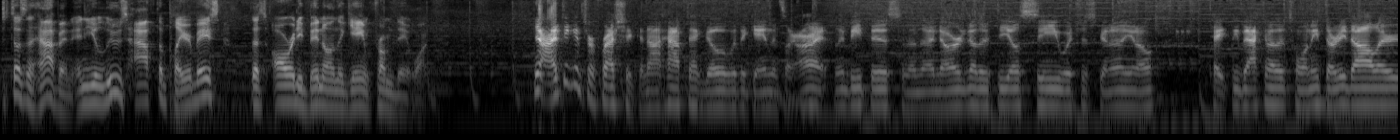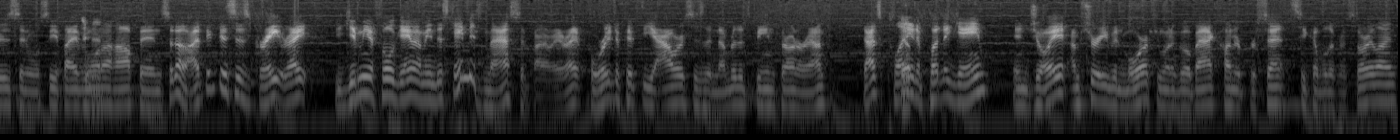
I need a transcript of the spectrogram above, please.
just doesn't happen, and you lose half the player base that's already been on the game from day one. Yeah, I think it's refreshing to not have to go with a game that's like, all right, let me beat this, and then I know know DLC, which is gonna, you know, take me back another 20 30 dollars and we'll see if i even want to hop in. So no i think this is great right? You give me a full game i mean this game is massive by the way right? 40 to 50 hours is the number that's being thrown around. That's plenty yep. to put in a game enjoy it i'm sure even more if you want to go back 100% see a couple different storylines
